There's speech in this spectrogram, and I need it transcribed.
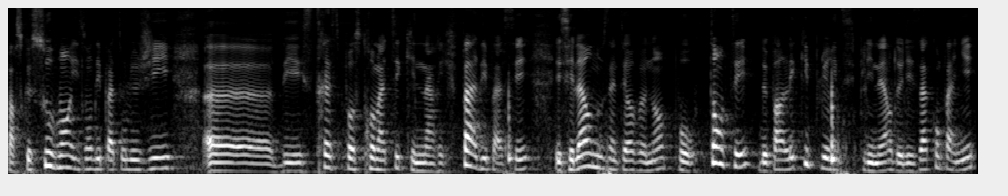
parce que souvent ils ont des pathologies. Euh, des stress post-traumatiques qu'ils n'arrivent pas à dépasser. Et c'est là où nous intervenons pour tenter, de par l'équipe pluridisciplinaire, de les accompagner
